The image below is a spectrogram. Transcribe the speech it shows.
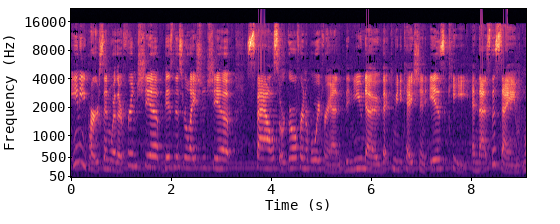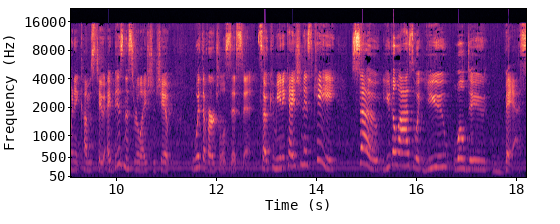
any person, whether friendship, business relationship, spouse, or girlfriend or boyfriend, then you know that communication is key. And that's the same when it comes to a business relationship with a virtual assistant. So, communication is key. So, utilize what you will do best.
